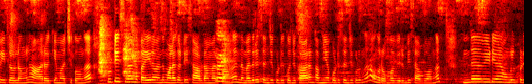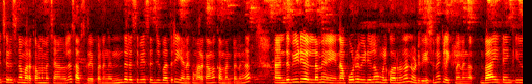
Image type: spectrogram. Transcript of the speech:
வீட்டில் உள்ளவங்களும் ஆரோக்கியமாக வச்சுக்கோங்க. குட்டீஸ்லாம் இந்த பயிரை வந்து முளை கட்டி சாப்பிடாம இருப்பாங்க. இந்த மாதிரி செஞ்சு கொடு கொஞ்சம் காரம் கம்மியாக போட்டு செஞ்சு கொடுங்க. அவங்க ரொம்ப விரும்பி சாப்பிடுவாங்க. இந்த வீடியோ உங்களுக்கு பிடிச்சிருந்துச்சுன்னா மறக்காமல் நம்ம சேனலை சப்ஸ்கிரைப் பண்ணுங்கள் இந்த ரெசிபியை செஞ்சு பார்த்துட்டு எனக்கு மறக்காமல் கமெண்ட் பண்ணுங்கள் இந்த வீடியோ எல்லாமே நான் போடுற வீடியோலாம் உங்களுக்கு வரணும்னா நோட்டிஃபிகேஷனை கிளிக் பண்ணுங்கள் பாய் தேங்க்யூ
